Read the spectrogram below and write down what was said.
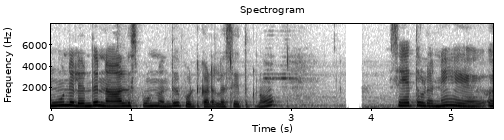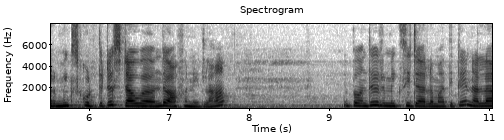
மூணுலேருந்து நாலு ஸ்பூன் வந்து பொட்டுக்கடலை சேர்த்துக்கணும். சேர்த்த உடனே ஒரு மிக்ஸ் கொடுத்துட்டு ஸ்டவ்வை வந்து ஆஃப் பண்ணிடலாம். இப்போ வந்து ஒரு மிக்ஸி ஜாரில் மாற்றிட்டு நல்லா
